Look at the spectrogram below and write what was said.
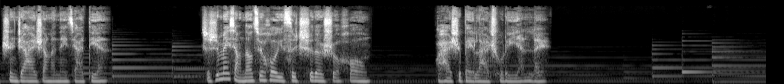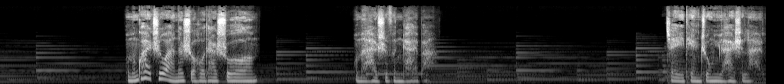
甚至爱上了那家店。只是没想到最后一次吃的时候，我还是被辣出了眼泪。我们快吃完的时候，他说：“我们还是分开吧。”这一天终于还是来了。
